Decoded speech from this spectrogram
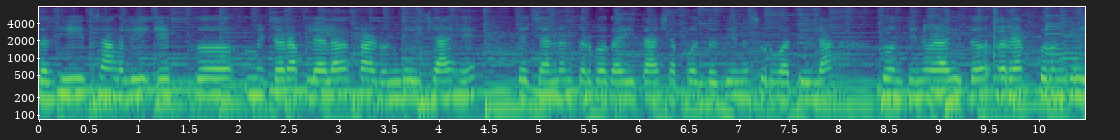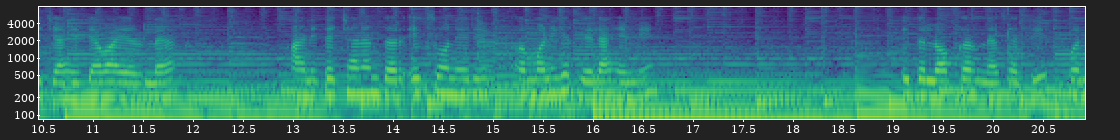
तर ही चांगली एक मीटर आपल्याला काढून घ्यायची आहे. त्याच्यानंतर बघा इथं अशा पद्धतीनं सुरुवातीला दोन तीन वेळा इथं रॅप करून घ्यायची आहे त्या वायरला आणि त्याच्यानंतर एक सोनेरी मणी घेतलेला आहे मी. इथं लॉक करण्यासाठी पण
